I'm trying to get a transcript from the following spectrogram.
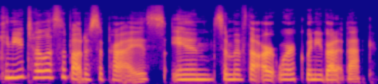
Can you tell us about a surprise in some of the artwork when you got it back?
